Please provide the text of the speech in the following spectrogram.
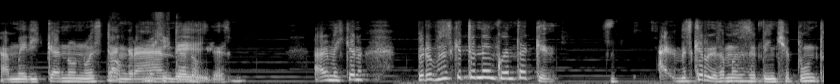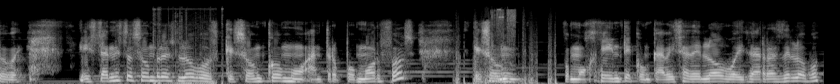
americano no es tan grande. Ah, mexicano. Pero pues es que ten en cuenta que es que regresamos a ese pinche punto, güey. Están estos hombres lobos que son como antropomorfos, que son como gente con cabeza de lobo y garras de lobo,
